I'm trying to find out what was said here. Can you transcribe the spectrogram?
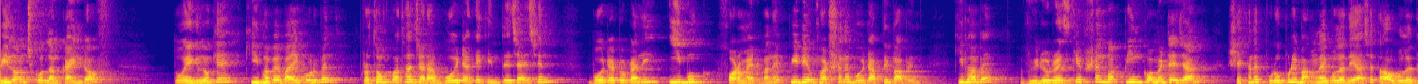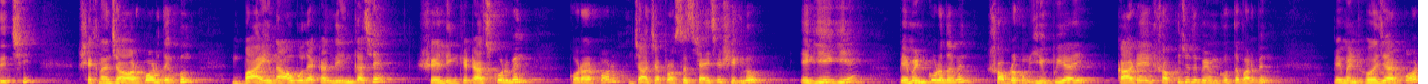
রিলঞ্চ করলাম কাইন্ড অফ তো এগুলোকে কীভাবে বাই করবেন? প্রথম কথা, যারা বইটাকে কিনতে চাইছেন, বইটা টোটালি ইবুক ফরম্যাট মানে পিডিএফ ভার্সনে বইটা আপনি পাবেন। কীভাবে? ভিডিও ডেসক্রিপশন বা পিন কমেন্টে যান। সেখানে পুরোপুরি বাংলায় বলে দেওয়া আছে, তাও বলে দিচ্ছি। সেখানে যাওয়ার পর দেখুন বাই নাও বলে একটা লিঙ্ক আছে। সেই লিঙ্কে টাচ করবেন। করার পর যা যা প্রসেস চাইছে সেগুলো এগিয়ে গিয়ে পেমেন্ট করে দেবেন। সব রকম ইউপিআই কার্ডে সব কিছুতে পেমেন্ট করতে পারবেন। পেমেন্ট হয়ে যাওয়ার পর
